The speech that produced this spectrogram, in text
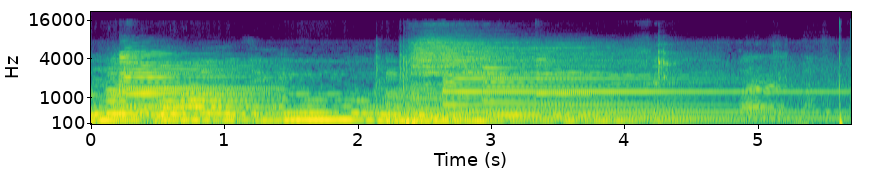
Mm-hmm.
